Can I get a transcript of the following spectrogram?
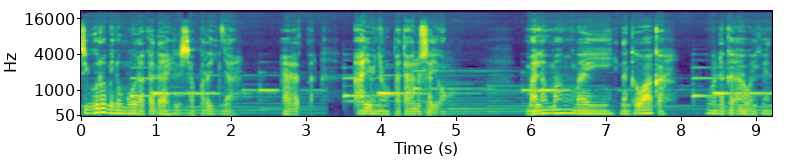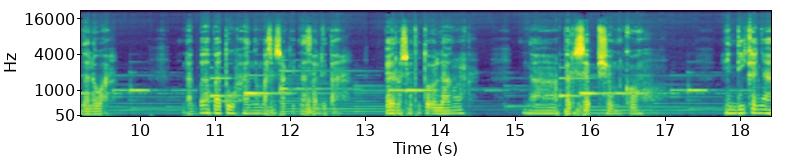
Siguro minumura ka dahil sa pride niya at ayaw niyang patalo sa'yo. Malamang may nagawa ka o nag-aaway kayong dalawa. Nagbabatuhan ng masasakit na salita. Pero sa totoo lang na perception ko, hindi ka niya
